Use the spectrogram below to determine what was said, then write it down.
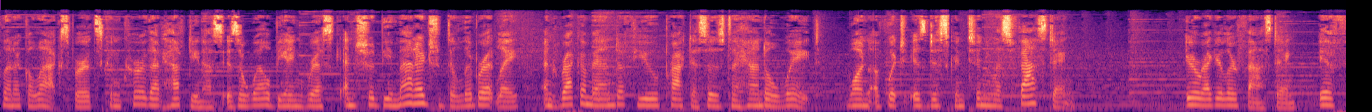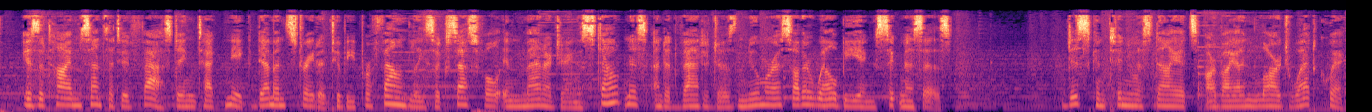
clinical experts concur that heftiness is a well-being risk and should be managed deliberately, and recommend a few practices to handle weight, one of which is discontinuous fasting. Irregular fasting, if, is a time-sensitive fasting technique demonstrated to be profoundly successful in managing stoutness and advantages numerous other well-being sicknesses. Discontinuous diets are by and large wet quick,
